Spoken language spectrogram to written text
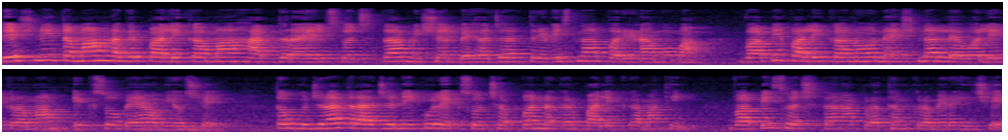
દેશની તમામ નગરપાલિકામાં હાથ ધરાયેલ સ્વચ્છતા મિશન બે હજાર ત્રેવીસના પરિણામોમાં વાપી પાલિકાનો નેશનલ લેવલે ક્રમાંક એકસો બે આવ્યો છે. તો ગુજરાત રાજ્યની કુલ એકસો છપ્પન નગરપાલિકામાંથી વાપી સ્વચ્છતાના પ્રથમ ક્રમે રહી છે.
